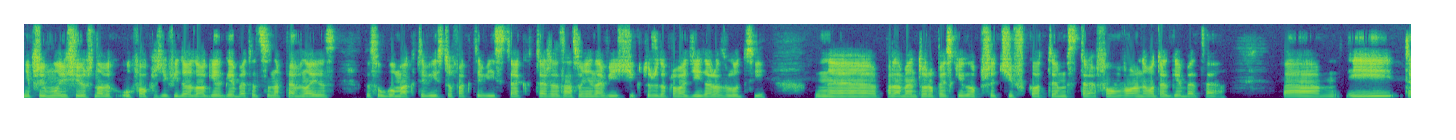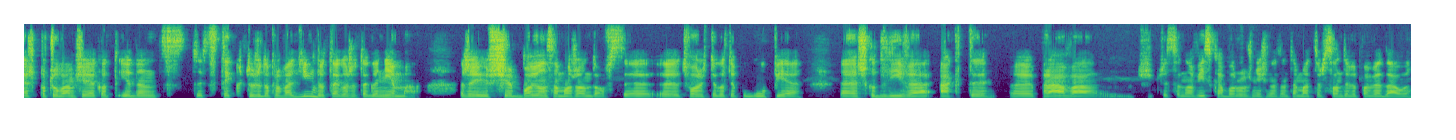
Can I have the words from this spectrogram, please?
nie przyjmuje się już nowych uchwał przeciw ideologii LGBT, co na pewno jest zasługą aktywistów, aktywistek, też z lasu nienawiści, którzy doprowadzili do rezolucji Parlamentu Europejskiego przeciwko tym strefom wolnym od LGBT. I też poczuwam się jako jeden z, z, tych, którzy doprowadzili do tego, że tego nie ma, że już się boją samorządowcy y, tworzyć tego typu głupie, e, szkodliwe akty e, prawa czy, czy stanowiska, bo różnie się na ten temat też sądy wypowiadały.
